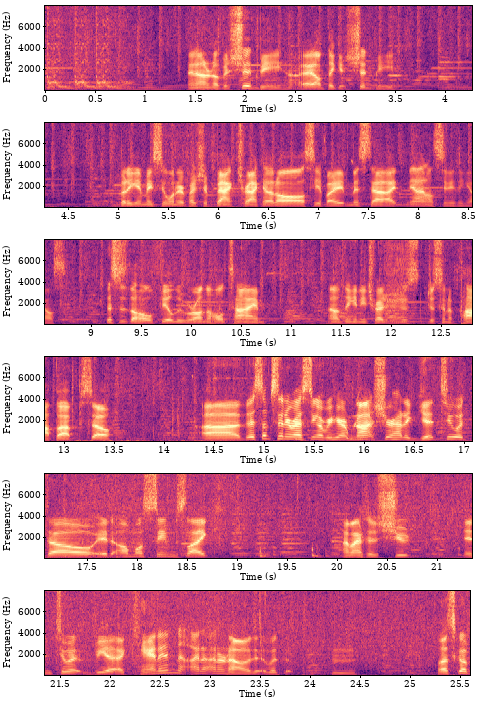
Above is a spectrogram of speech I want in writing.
And I don't know if it should be. I don't think it should be. But again, it makes me wonder if I should backtrack at all, see if I missed out. I, yeah, I don't see anything else. This is the whole field we were on the whole time. I don't think any treasure is just, just going to pop up. So, uh, this looks interesting over here. I'm not sure how to get to it, though. It almost seems like I might have to shoot into it via a cannon. I don't, I don't know. Hmm. Let's go.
